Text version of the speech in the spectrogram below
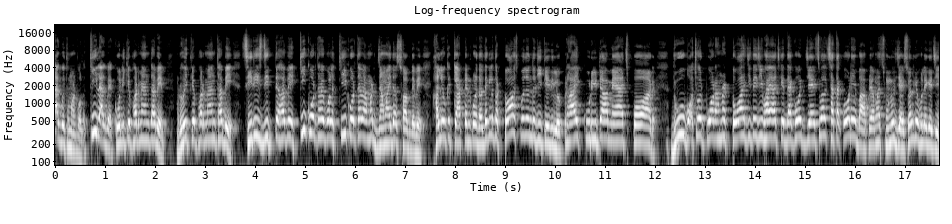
লাগবে তোমার বলো? কী লাগবে? কোহলিকে ফর্মে আনতে হবে? রোহিতকে ফর্মে আনতে হবে? সিরিজ জিততে হবে? কি করতে হবে বলো? কি করতে হবে? আমার জামাইদা সব দেবে। খালি ওকে ক্যাপ্টেন করে দাও। দেখলে তো টস পর্যন্ত জিতিয়ে দিল। প্রায় কুড়িটা ম্যাচ পর, দু বছর পর আমরা টস জিতেছি ভাই, আজকে দেখো জয়সওয়াল সাতা ওরে বাপরে, আমার শুনু জয়সওয়ালকে ভুলে গেছি।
